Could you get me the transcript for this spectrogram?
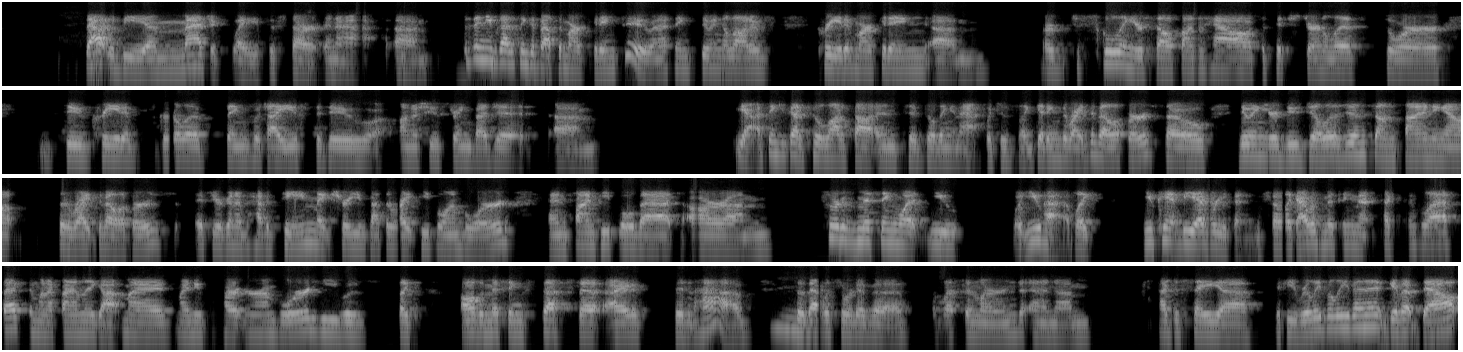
that would be a magic way to start an app. Um, but then you've got to think about the marketing too. And I think doing a lot of creative marketing um, or just schooling yourself on how to pitch journalists or do creative guerrilla things, which I used to do on a shoestring budget. Um, yeah, I think you've got to put a lot of thought into building an app, which is like getting the right developers. So doing your due diligence on finding out the right developers. If you're going to have a team, make sure you've got the right people on board and find people that are um, sort of missing what you what you have. Like you can't be everything. So like I was missing that technical aspect, and when I finally got my my new partner on board, he was like all the missing stuff that I didn't have. Mm. So hmm. that was sort of a, lesson learned. And um, I just say, uh, if you really believe in it, give up doubt,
